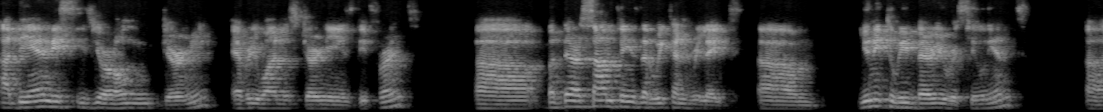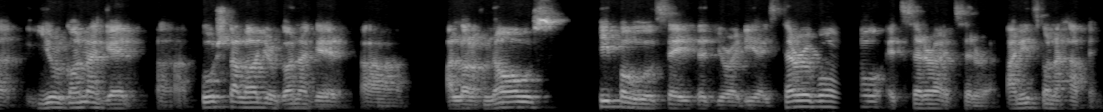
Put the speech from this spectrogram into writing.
At the end, is is your own journey. Everyone's journey is different, uh, but there are some things that we can relate. Um, you need to be very resilient. Uh, you're gonna get uh, pushed a lot. You're gonna get uh, a lot of no's. People will say that your idea is terrible etc., etc. And it's to happen.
